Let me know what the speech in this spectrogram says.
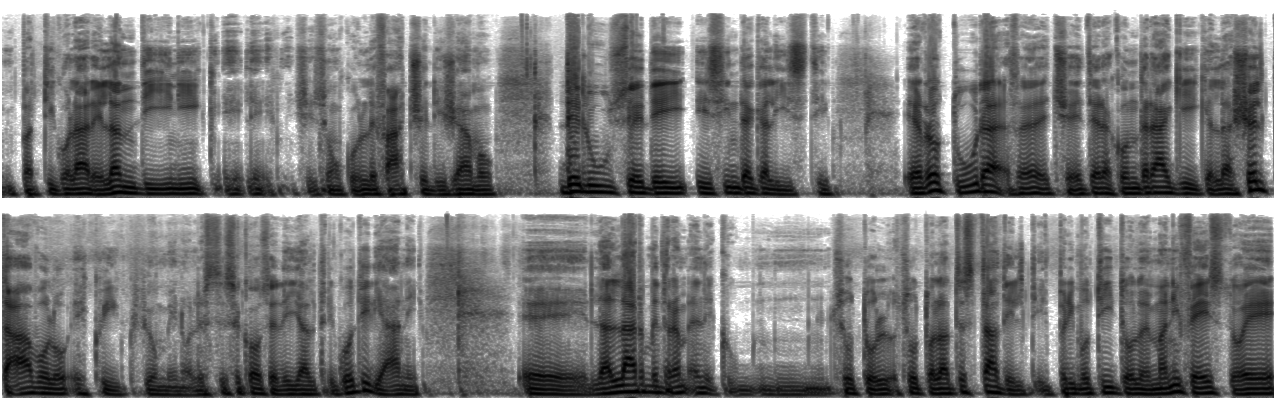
in particolare Landini, ci sono con le facce diciamo deluse dei sindacalisti. E rottura, eccetera, con Draghi che lascia il tavolo e qui più o meno le stesse cose degli altri quotidiani eh, l'allarme eh, sotto, sotto, la testata il, il, primo titolo del manifesto è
